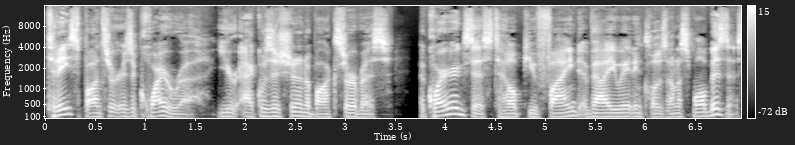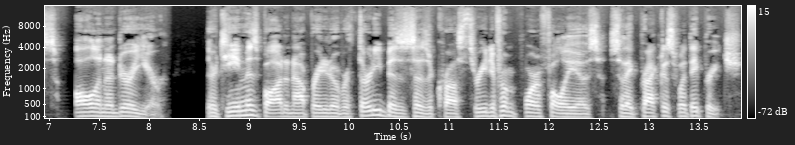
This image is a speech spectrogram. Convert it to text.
Today's sponsor is Acquira, your acquisition in a box service. Acquira exists to help you find, evaluate, and close on a small business, all in under a year. Their team has bought and operated over 30 businesses across three different portfolios, so they practice what they preach.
